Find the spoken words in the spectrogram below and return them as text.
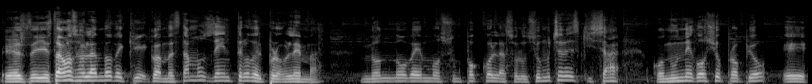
Este, y estábamos hablando de que cuando estamos dentro del problema, no, no vemos un poco la solución. Muchas veces quizá con un negocio propio eh,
